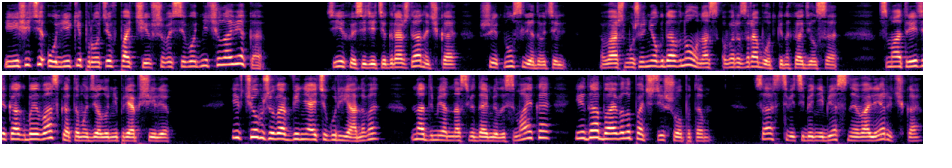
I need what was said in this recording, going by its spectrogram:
и ищете улики против почившего сегодня человека. — Тихо сидите, гражданочка, — шикнул следователь. — Ваш муженек давно у нас в разработке находился. Смотрите, как бы и вас к этому делу не приобщили. — И в чем же вы обвиняете Гурьянова? — надменно осведомилась Майка и добавила почти шепотом. — Царствие тебе небесное, Валерочка.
